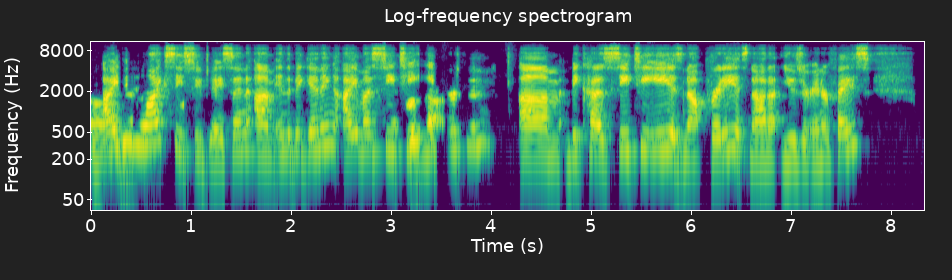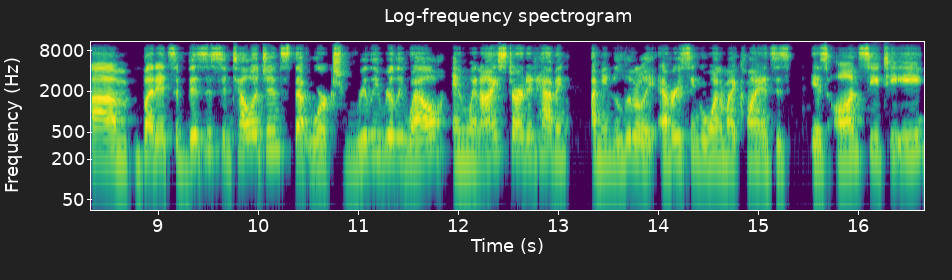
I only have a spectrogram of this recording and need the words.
um, I didn't like Sisu, Jason. Um, in the beginning, I'm a CTE person um, because CTE is not pretty. It's not a user interface, um, but it's a business intelligence that works really, really well. And when I started having, I mean, literally every single one of my clients is is on CTE,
